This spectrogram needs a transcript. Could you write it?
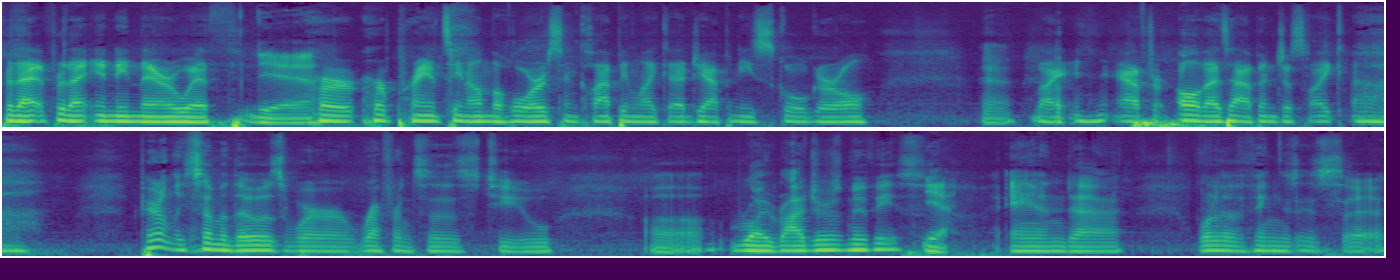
For that, for that ending there with Yeah. her her prancing on the horse and clapping like a Japanese schoolgirl. Yeah. Like after all that's happened, just like uh, Apparently, some of those were references to uh, Roy Rogers movies. Yeah. and uh, one of the things is uh,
